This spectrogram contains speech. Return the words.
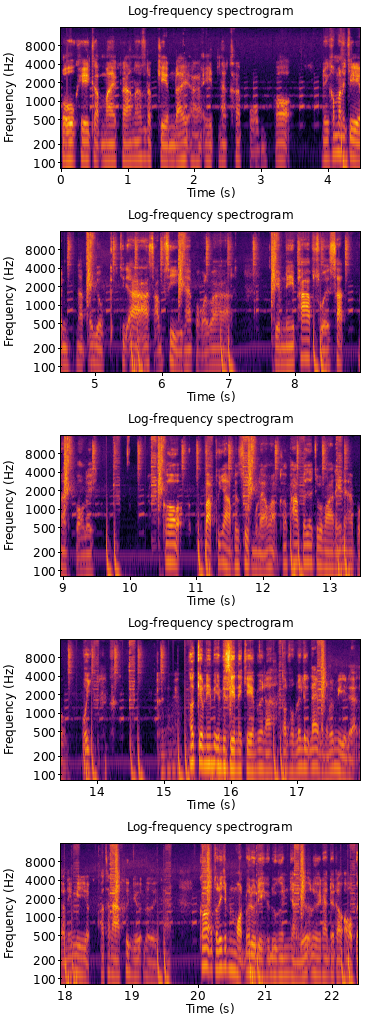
โอเคกลับมาอีกครั้งนะสำหรับเกม Die RS นะครับผมก็วันนี้เข้ามาในเกมนะประโยค GTR R34 นะบอกเลยว่าเกมนี้ภาพสวยสัตว์นะบอกเลย ก็ปรับทุกอย่างเป็นสุดหมดแล้วอะก็ภาพก็จะประมาณนี้นะครับผมอุ้ยก็เกมนี้มี NPC ในเกมด้วยนะ ตอนผมเล่นลึกได้มันยังไม่มีเลย ตอนนี้มีพัฒนาขึ้นเยอะเลยนะก็ตอนนี้จะเป็นหมดด้วยดูดิดูเงินอย่างเยอะเลยนะเดี๋ยวเราออกไป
